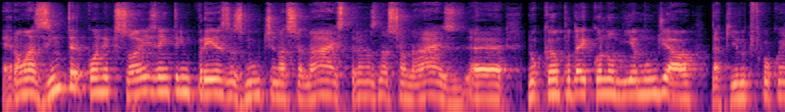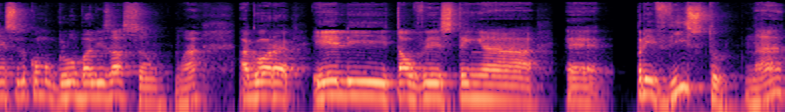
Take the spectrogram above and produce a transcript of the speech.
eram as interconexões entre empresas multinacionais, transnacionais, é, no campo da economia mundial, daquilo que ficou conhecido como globalização. É? Agora, ele talvez tenha é, previsto né,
